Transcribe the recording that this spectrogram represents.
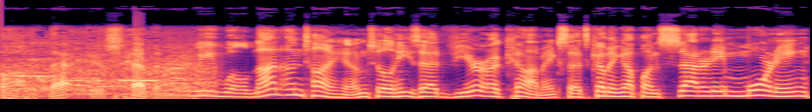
oh, that is heaven. We will not untie him till he's at Viera Comics. That's coming up on Saturday morning.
